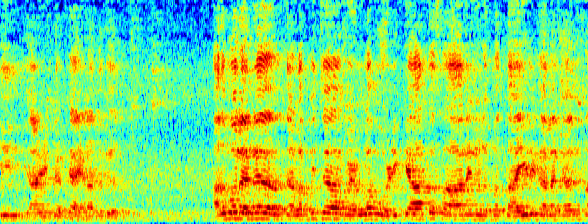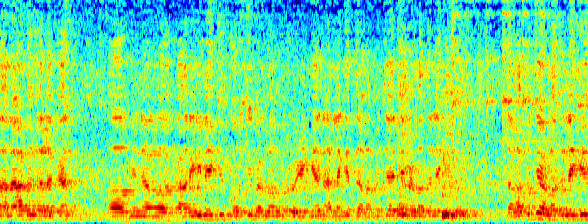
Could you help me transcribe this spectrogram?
ഈ അഴുക്കൊക്കെ അതിനകത്ത് കയറും. അതുപോലെ തന്നെ തിളപ്പിച്ച വെള്ളം ഒഴിക്കാത്ത സാധനങ്ങൾ ഇപ്പോൾ തൈര് കലക്കാൻ സലാഡ് കലക്കാൻ പിന്നെ കറിയിലേക്ക് കുറച്ച് വെള്ളം കൂടെ ഒഴിക്കാൻ അല്ലെങ്കിൽ തിളപ്പിച്ചാറ്റിയ വെള്ളത്തിലേക്ക് തിളപ്പിച്ച വെള്ളത്തിലേക്ക്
